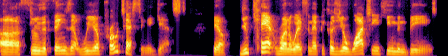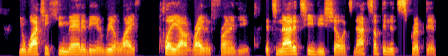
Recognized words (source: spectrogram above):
uh, through the things that we are protesting against. You know, you can't run away from that because you're watching human beings. You're watching humanity in real life play out right in front of you. It's not a TV show. It's not something that's scripted.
